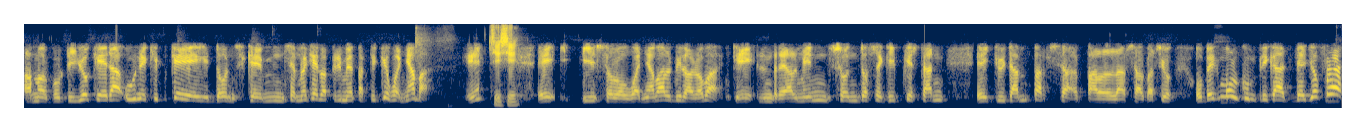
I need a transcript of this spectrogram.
Amb el Burguillo, que era un equip que, doncs, que em sembla que era el primer partit que guanyava. Eh? Sí, sí. Eh, I se lo guanyava el Vilanova, que realment són dos equips que estan eh, lluitant per, per la salvació. Ho veig molt complicat. De Jofre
